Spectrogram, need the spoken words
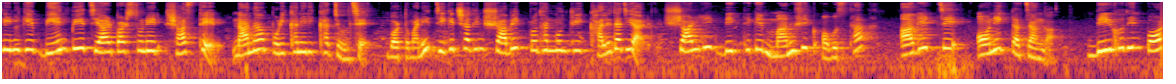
ক্লিনিকে বিএনপি চেয়ারপারসনের স্বাস্থ্যের নানা পরীক্ষা নিরীক্ষা চলছে। বর্তমানে চিকিৎসাধীন সাবেক প্রধানমন্ত্রী খালেদা জিয়ার শারীরিক দিক থেকে মানসিক অবস্থা আগের চেয়ে অনেকটা চাঙ্গা। দীর্ঘদিন পর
